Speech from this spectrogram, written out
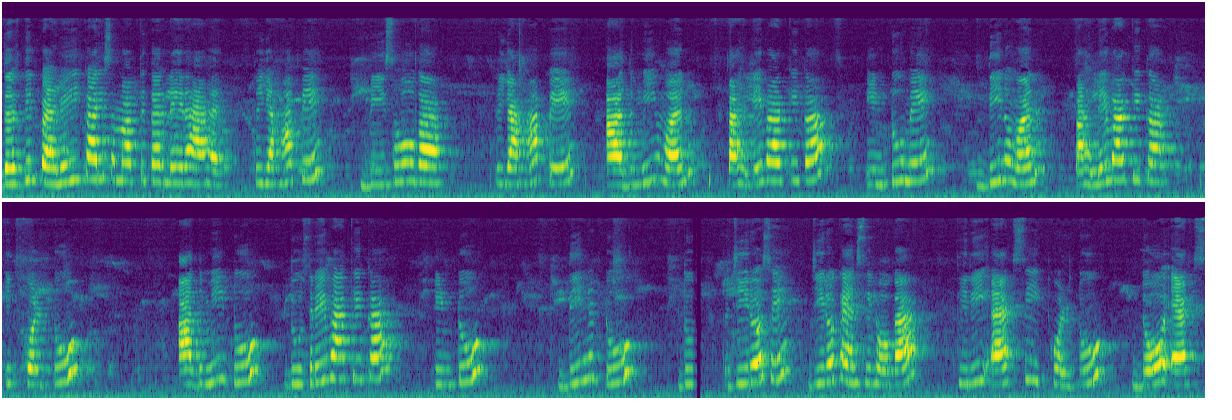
दस दिन पहले ही कार्य समाप्त कर ले रहा है। तो यहाँ पे बीस होगा। तो यहाँ पे आदमी वन पहले वाक्य का इंटू में दिन वन पहले वाक्य का इक्वल टू आदमी टू दूसरे वाक्य का इंटू दिन टू ज़ीरो से ज़ीरो कैंसिल होगा। थ्री एक्स इक्वल टू दो एक्स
